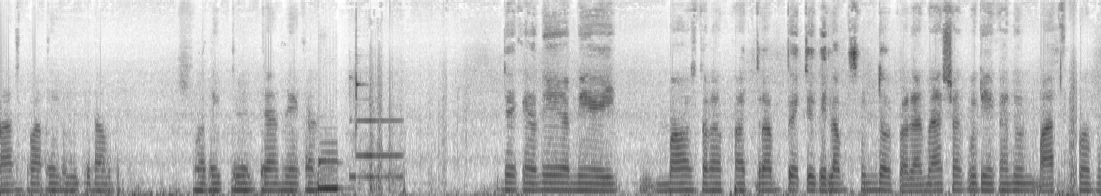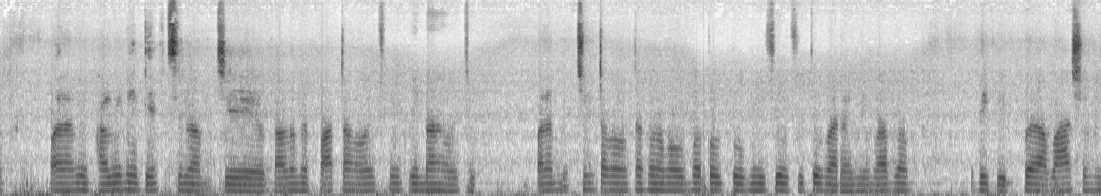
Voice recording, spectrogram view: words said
মাছ মারে দিলাম। অনেক আমি এখানে এখানে আমি এই মাছ ধরা ফাতরা পেতে দিলাম সুন্দর করে। আমি আশা করি এখানে মাছ পাবো। আর আমি ভালো নিয়ে দেখছিলাম যে ভালো পাতা হয়েছে কি না হয়েছে। আর আমি চিন্তা ভাবনা করে আমার উপর একটু মিশে যেতে পারে আমি ভাবলাম দেখি আসেনি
